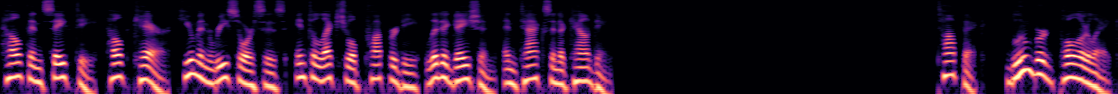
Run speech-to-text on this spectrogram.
health and safety, health care, human resources, intellectual property, litigation, and tax and accounting. Bloomberg Polarlake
